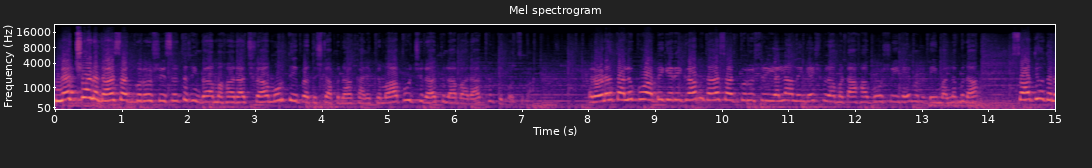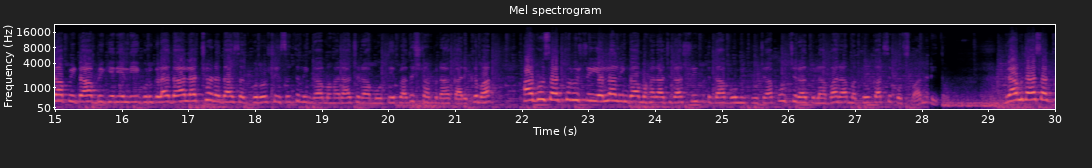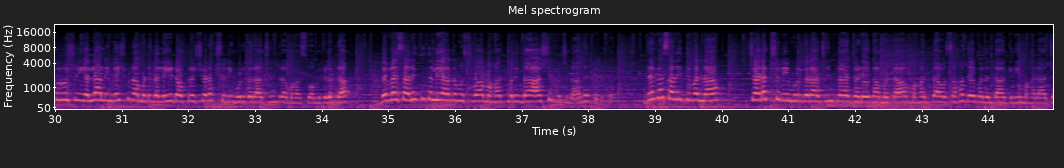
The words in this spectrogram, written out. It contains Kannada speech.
ಲಕ್ಷಣದ ಸದ್ಗುರು ಶ್ರೀ ಸಿದ್ದಲಿಂಗ ಮಹಾರಾಜರ ಮೂರ್ತಿ ಪ್ರತಿಷ್ಠಾಪನಾ ಕಾರ್ಯಕ್ರಮ ಪೂಜ್ಯರ ತುಲಾಭಾರ ಧರ್ತಿಗೋತ್ಸವ ರೋಣ ತಾಲೂಕು ಅಬ್ಬಿಗೇರಿ ಗ್ರಾಮದ ಸದ್ಗುರು ಶ್ರೀ ಯಲ್ಲಾಲಿಂಗೇಶ್ವರ ಮಠ ಹಾಗೂ ಶ್ರೀ ಹೇಮರಡಿ ಮಲ್ಲಮ್ಮನ ಸಾಧ್ಯೋಧನ ಪೀಠ ಅಬ್ಬಿಗೇರಿಯಲ್ಲಿ ಗುರುಗಳಾದ ಲಕ್ಷಣದ ಸದ್ಗುರು ಶ್ರೀ ಸಿದ್ದಲಿಂಗ ಮಹಾರಾಜರ ಮೂರ್ತಿ ಪ್ರತಿಷ್ಠಾಪನಾ ಕಾರ್ಯಕ್ರಮ ಹಾಗೂ ಸದ್ಗುರು ಶ್ರೀ ಯಲ್ಲಾಲಿಂಗ ಮಹಾರಾಜರ ಶ್ರೀಪಠದ ಭೂಮಿ ಪೂಜಾ ಪೂಜ್ಯರ ತುಲಾಭಾರ ಮತ್ತು ಕಾರ್ಸಿಕೋತ್ಸವ ನಡೆಯಿತು. ಗ್ರಾಮದ ಸದ್ಗುರು ಶ್ರೀ ಯಲ್ಲಾಲಿಂಗೇಶ್ವರ ಮಠದಲ್ಲಿ ಡಾಕ್ಟರ್ ಷಡಕ್ಷರಿ ಮುರುಘರಾಜೇಂದ್ರ ಮಹಾಸ್ವಾಮಿಗಳವರ ದಿವ್ಯ ಸಾನ್ನಿಧ್ಯದಲ್ಲಿ ಆಗಮಿಸುವ ಮಹಾತ್ಮರಿಂದ ಆಶೀರ್ವಚನ ನೆರವೇರಿತು. ದಿವ್ಯ ಸಾನ್ನಿಧ್ಯವನ್ನ ಷಡಕ್ಷರಿ ಮುರುಘರಾಜೇಂದ್ರ, ಜಡೇಗ ಮಠ, ಮಹಂತ ಸಹದೇವನಂದ ಗಿರಿ ಮಹಾರಾಜ,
